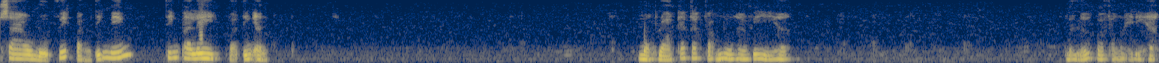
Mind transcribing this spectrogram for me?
sau được viết bằng tiếng Miến, tiếng Pali và tiếng Anh. một loạt các tác phẩm luôn ha quý vị ha? Mình lướt qua phần này đi ha.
